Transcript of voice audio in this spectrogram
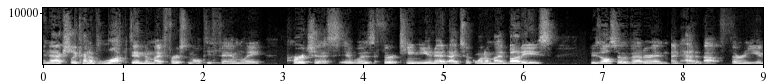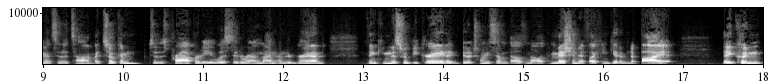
and actually kind of lucked into my first multifamily purchase. It was a 13 unit. I took one of my buddies who's also a veteran and had about 30 units at the time. I took him to this property listed around 900 grand, thinking this would be great. I'd get a $27,000 commission if I can get him to buy it. They couldn't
